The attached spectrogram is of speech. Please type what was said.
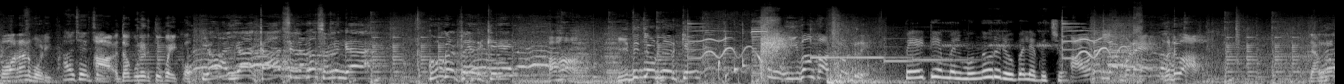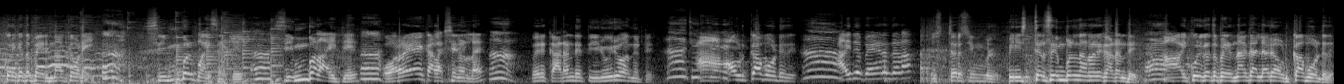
പോറാണ് പൊടി ആ, ശരി, ശരി. ആ ഇതൊക്കെ എടുത്ത് പോയിക്കോ ஐயா ஐயா காசு இல்லைன்னா சொல்லுங்க கூகுள் பே இருக்கு ആഹാ ഇത് ചെവിടുന്ന് ഇറക്കിയ ഇവൻ കട്ടോട്ടേ പേടിഎമ്മിൽ മുന്നൂറ് രൂപ ലഭിച്ചു അവിടെ അല്ല ഇവിടെ ഇങ്ങോട്ട് വാ ഞങ്ങൾക്കൊരുക്കത്തെ പെരുന്നാക്കോടെ. സിമ്പിൾ പൈസക്ക് സിമ്പിൾ ആയിട്ട് കൊറേ കളക്ഷനുള്ള ഒരു കടണ്ട് തിരൂര് വന്നിട്ട്. ആ ഉടുക്കാ പോകേണ്ടത് അതിന്റെ പേരെന്താടാ? Mister simple. മിസ്റ്റർ സിമ്പിൾ എന്ന് പറഞ്ഞൊരു കടണ്ട് ആ. ഇക്കുറിക്കത്തെ പെരുന്നാക്ക് എല്ലാവരും ഉടുക്കാ പോകേണ്ടത്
